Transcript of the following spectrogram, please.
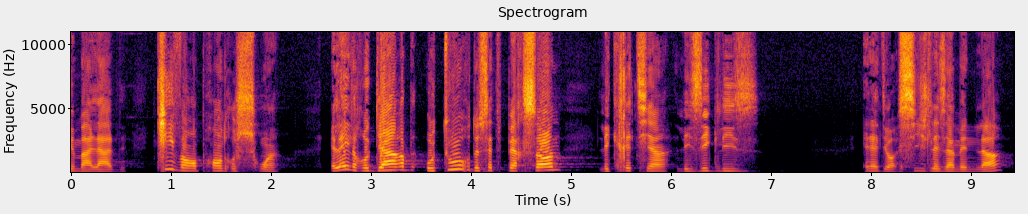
et malade? Qui va en prendre soin? Et là, il regarde autour de cette personne les chrétiens, les églises. Et là, il dit oh, si je les amène là,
